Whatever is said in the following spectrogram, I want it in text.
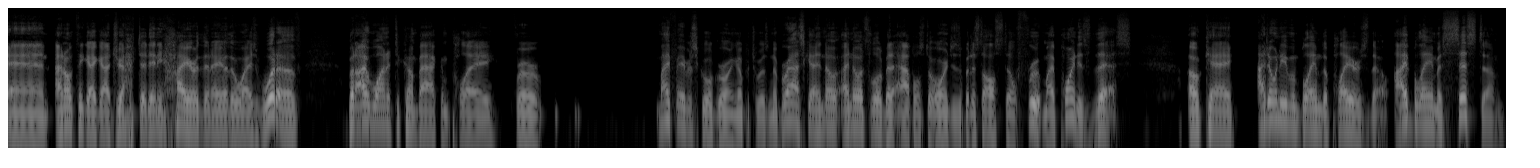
and I don't think I got drafted any higher than I otherwise would have. But I wanted to come back and play for my favorite school growing up, which was Nebraska. I know I know it's a little bit of apples to oranges, but it's all still fruit. My point is this. Okay, I don't even blame the players though. I blame a system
